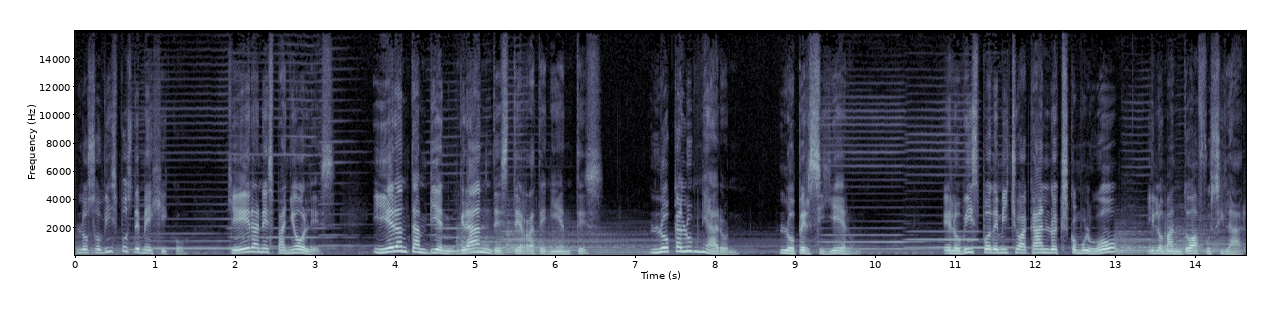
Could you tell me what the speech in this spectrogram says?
Los obispos de México, que eran españoles y eran también grandes terratenientes, lo calumniaron, lo persiguieron el obispo de Michoacán lo excomulgó y lo mandó a fusilar.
